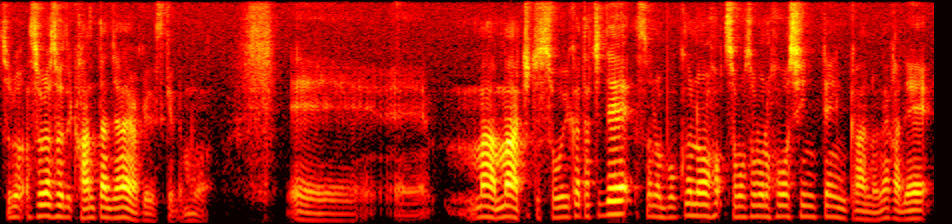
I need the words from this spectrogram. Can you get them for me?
それそれはそれで簡単じゃないわけですけども、えー、まあまあ、ちょっとそういう形で、その僕のそもそもの方針転換の中で、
